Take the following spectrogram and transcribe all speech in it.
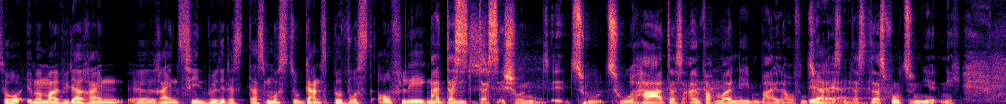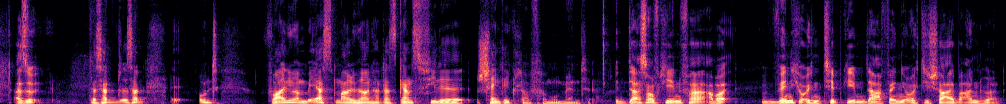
so immer mal wieder rein, äh, reinziehen würde. Das, das musst du ganz bewusst auflegen. Ah, das, das ist schon äh, zu, zu hart, das einfach mal nebenbei laufen zu Ja, ja, lassen. ja, das, das funktioniert nicht. Also das hat, das hat, äh, und vor allem beim ersten Mal hören hat das ganz viele Schenkelklopfer-Momente. Das auf jeden Fall, aber wenn ich euch einen Tipp geben darf, wenn ihr euch die Scheibe anhört,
